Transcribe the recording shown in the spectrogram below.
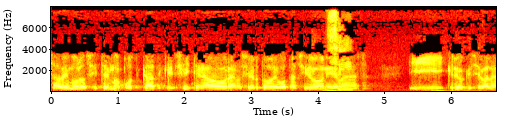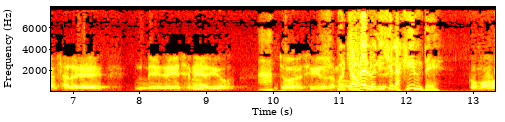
sabemos los sistemas podcast que existen ahora, ¿no es cierto?, de votación y Sí. demás, y creo que se va a lanzar eh, desde ese medio. Ah, Yo he recibido porque ahora lo elige la gente. ¿Cómo?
